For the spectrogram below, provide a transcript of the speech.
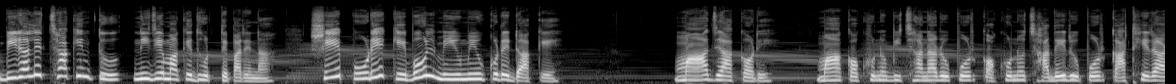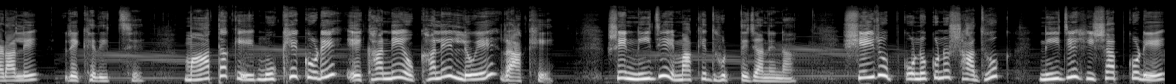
বিড়ালের ছা কিন্তু নিজে মাকে ধরতে পারে না। সে পড়ে কেবল মিউ মিউ করে ডাকে। মা যা করে, মা কখনো বিছানার উপর, কখনো ছাদের উপর কাঠের আড়ালে রেখে দিচ্ছে। মা তাকে মুখে করে এখানে ওখানে লয়ে রাখে। সে নিজে মাকে ধরতে জানে না। সেইরূপ কোনো কোনো সাধক নিজে হিসাব করে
